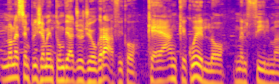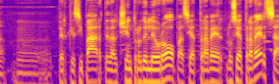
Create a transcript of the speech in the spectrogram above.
non è semplicemente un viaggio geografico, che è anche quello nel film, eh, perché si parte dal centro dell'Europa, lo si attraversa,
